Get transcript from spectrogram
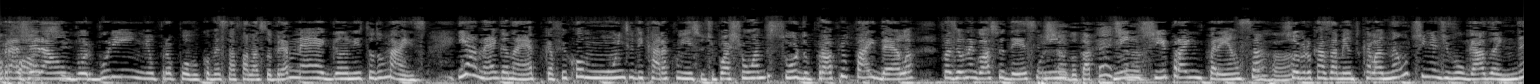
Pra gerar um burburinho, pro povo começar a falar sobre a Megan e tudo mais. E a Megan, na época, ficou muito de cara com isso. Tipo, achou um absurdo o próprio pai dela fazer um negócio desse. Puxando o tapete, né? Mentir pra imprensa Aham. sobre o casamento que ela não tinha divulgado ainda.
